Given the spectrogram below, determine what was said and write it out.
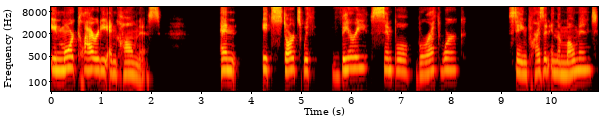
in more clarity and calmness. And it starts with very simple breath work, staying present in the moment,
